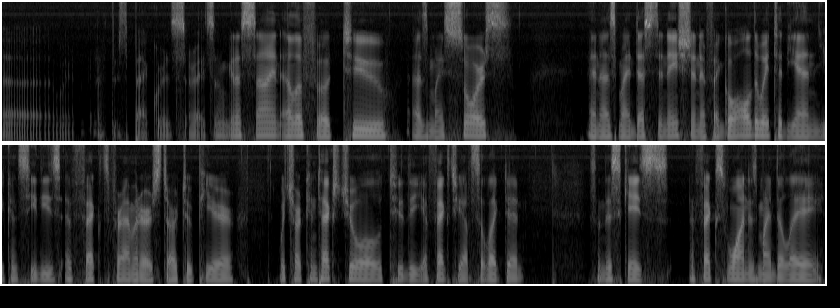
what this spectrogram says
uh, this backwards. All right, so I'm going to assign LFO2 as my source and as my destination. If I go all the way to the end, you can see these effects parameters start to appear, which are contextual to the effects you have selected. So in this case, effects one is my delay,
